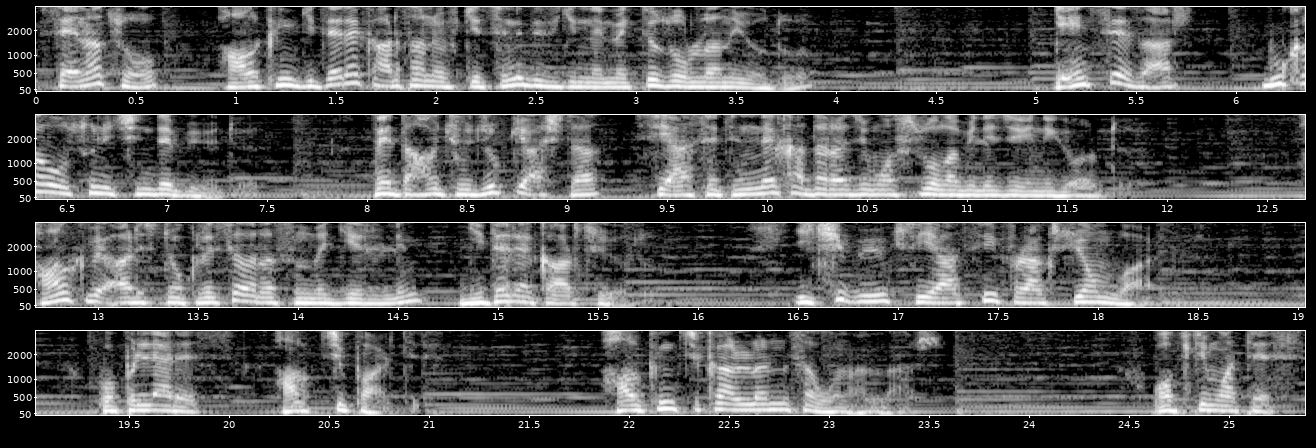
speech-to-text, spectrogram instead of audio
Senato, halkın giderek artan öfkesini dizginlemekte zorlanıyordu. Genç Sezar bu kaosun içinde büyüdü ve daha çocuk yaşta siyasetin ne kadar acımasız olabileceğini gördü. Halk ve aristokrasi arasında gerilim giderek artıyordu. İki büyük siyasi fraksiyon vardı. Populares, Halkçı Parti. Halkın çıkarlarını savunanlar. Optimates,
